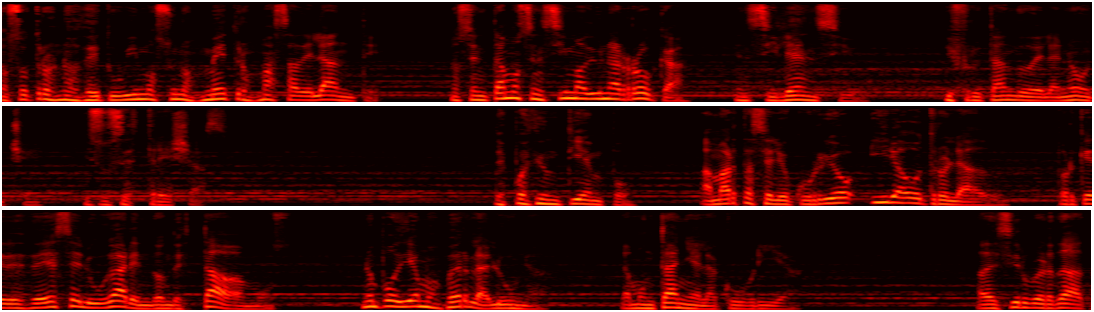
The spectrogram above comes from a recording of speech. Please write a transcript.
Nosotros nos detuvimos unos metros más adelante, nos sentamos encima de una roca, en silencio, disfrutando de la noche y sus estrellas. Después de un tiempo, a Marta se le ocurrió ir a otro lado porque desde ese lugar en donde estábamos no podíamos ver la luna, la montaña la cubría. A decir verdad,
